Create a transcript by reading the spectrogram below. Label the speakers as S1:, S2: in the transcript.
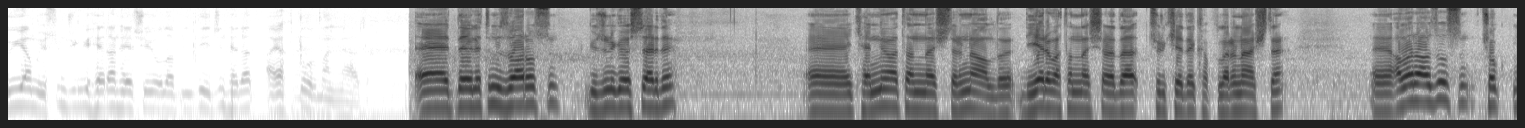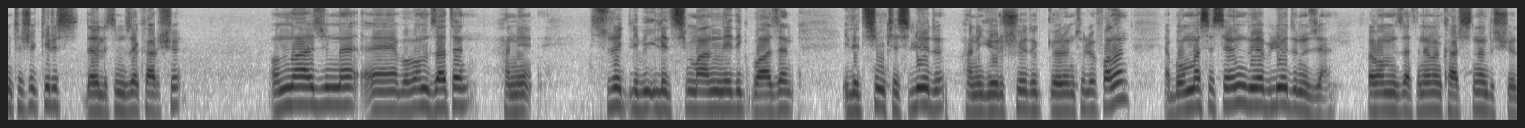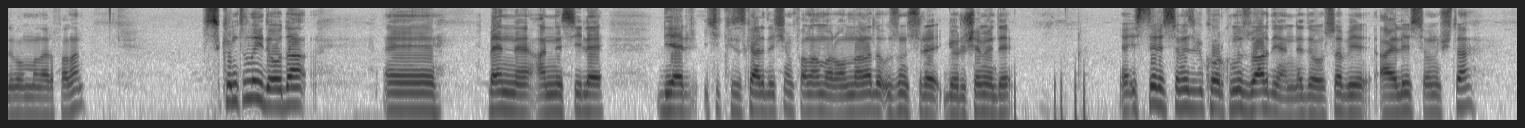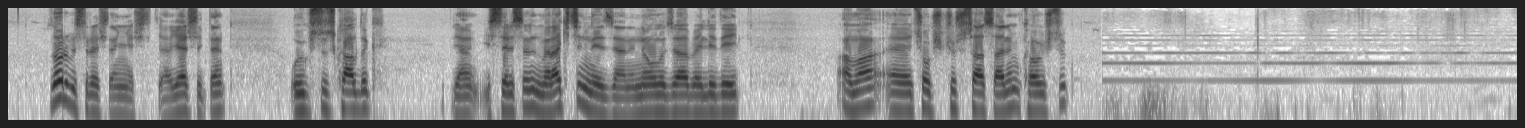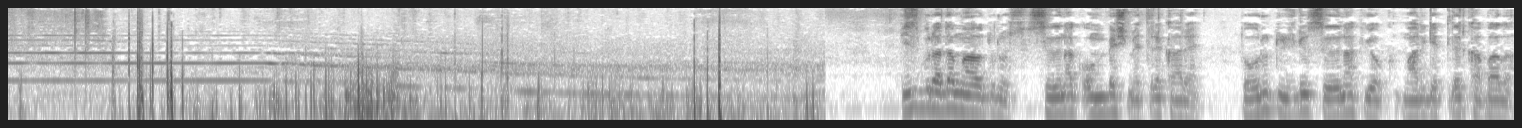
S1: uyuyamıyorsun çünkü her an her şey olabildiği için her an ayakta olman lazım.
S2: Ee, devletimiz var olsun. Gücünü gösterdi. Ee, kendi vatandaşlarını aldı. Diğer vatandaşlara da Türkiye'de kapılarını açtı. Ee, Allah razı olsun. Çok müteşekkiriz devletimize karşı. Onun haricinde e, babam zaten hani sürekli bir iletişim halindeydik. Bazen iletişim kesiliyordu. Hani görüşüyorduk görüntülü falan. Ya bomba seslerini duyabiliyordunuz yani. Babamın zaten hemen karşısına düşüyordu bombalar falan. Sıkıntılıydı. O da ee, benle, annesiyle, diğer iki kız kardeşim falan var. Onlara da uzun süre görüşemedi. Ya ister istemez bir korkumuz vardı yani ne de olsa bir aileyiz sonuçta. Zor bir süreçten geçtik ya. Gerçekten uykusuz kaldık. Yani ister istemez merak içindeyiz yani. Ne olacağı belli değil. Ama e, çok şükür sağ salim kavuştuk.
S1: Biz burada mağduruz. Sığınak 15 metrekare. Doğru düzgün sığınak yok. Marketler kapalı.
